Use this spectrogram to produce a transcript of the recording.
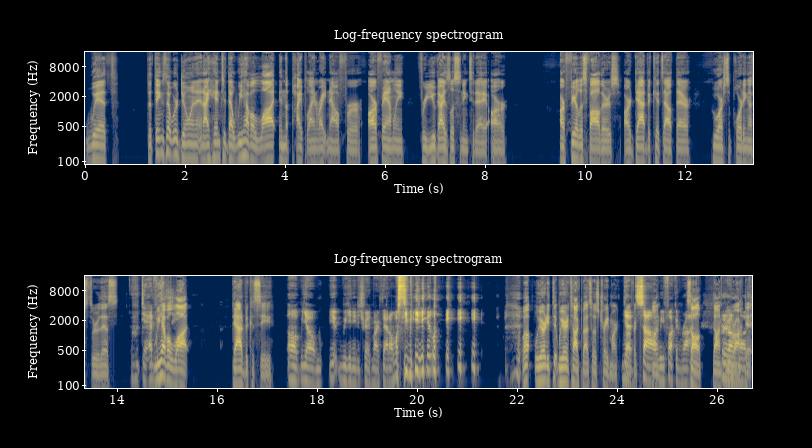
with the things that we're doing and i hinted that we have a lot in the pipeline right now for our family for you guys listening today our our fearless fathers our dadvocates out there who are supporting us through this. Ooh, dad we have a lot. Dadvocacy oh yo we need to trademark that almost immediately well we already t- we already talked about it, so it's trademarked yeah Perfect. solid done. we fucking rock solid done Put we rocked it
